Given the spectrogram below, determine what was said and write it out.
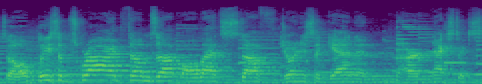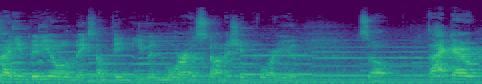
So please subscribe, thumbs up, all that stuff. Join us again and our next exciting video We'll make something even more astonishing for you. So, back out.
